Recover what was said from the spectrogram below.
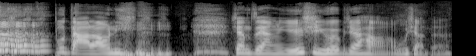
不打扰你。像这样也许会比较好，我不晓得。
